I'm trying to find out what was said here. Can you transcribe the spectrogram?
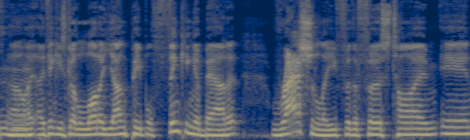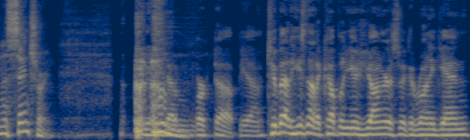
Uh, I, I think he's got a lot of young people thinking about it rationally for the first time in a century. Yeah, he's got him worked up. Yeah. Too bad he's not a couple years younger, so he could run again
